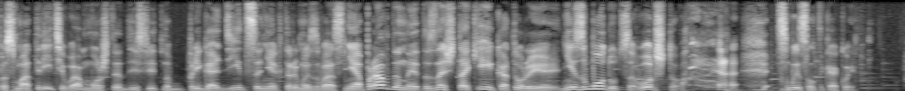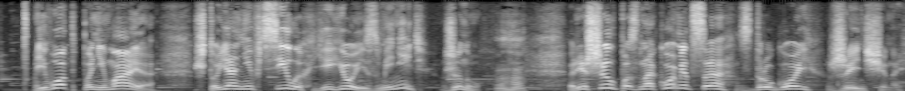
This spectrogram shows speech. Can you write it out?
посмотрите, вам может это действительно пригодится некоторым из вас. Неоправданные — это значит такие, которые не сбудутся. Вот что. Смысл-то какой. И вот, понимая, что я не в силах ее изменить, жену, решил познакомиться с другой женщиной.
